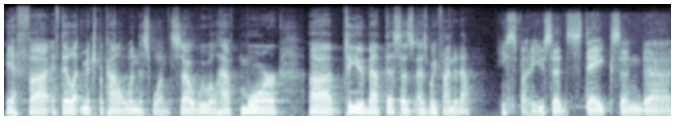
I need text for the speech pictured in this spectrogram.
if uh, if they let Mitch McConnell win this one. So we will have more uh, to you about this as as we find it out. He's funny. You said steaks, and uh,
